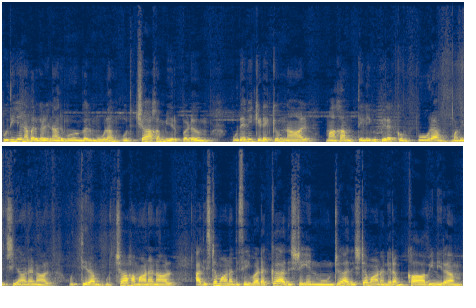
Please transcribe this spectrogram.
புதிய நபர்களின் அறிமுகங்கள் மூலம் உற்சாகம் ஏற்படும். உதவி கிடைக்கும் நாள். மகம் தெளிவு பிறக்கும். பூரம் மகிழ்ச்சியான நாள். உத்திரம் உற்சாகமான நாள். அதிர்ஷ்டமான திசை வடக்கு. அதிர்ஷ்ட எண் மூன்று. அதிர்ஷ்டமான நிறம் காவி நிறம்.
